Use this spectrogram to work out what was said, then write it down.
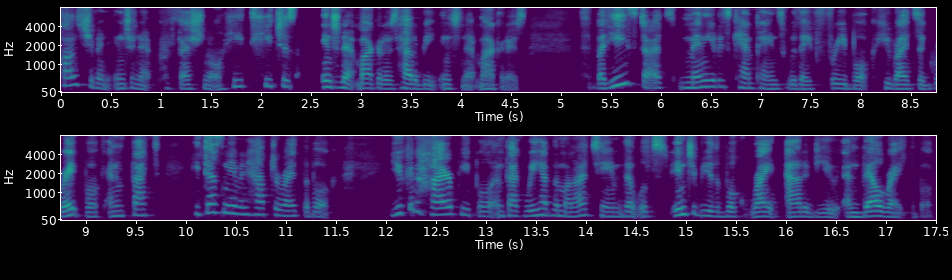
consummate internet professional. He teaches internet marketers how to be internet marketers. But he starts many of his campaigns with a free book. He writes a great book. And in fact, he doesn't even have to write the book. You can hire people. In fact, we have them on our team that will interview the book right out of you and they'll write the book.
